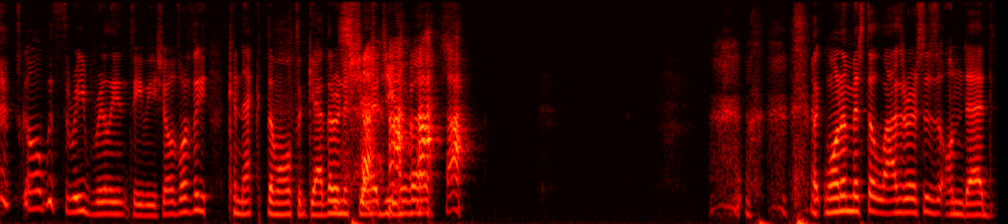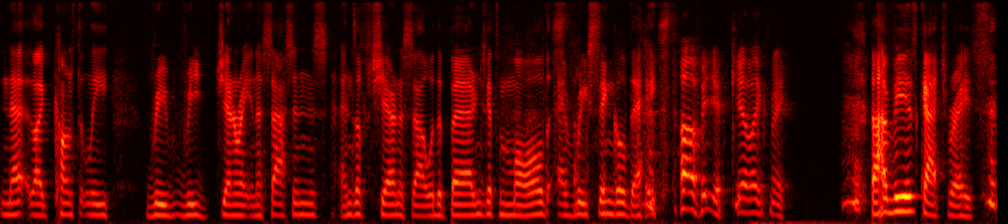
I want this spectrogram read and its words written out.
Let's come up with three brilliant TV shows. What if we connect them all together in a shared universe? like one of Mr. Lazarus's undead, ne- like constantly re- regenerating assassins, ends up sharing a cell with a bear and just gets mauled every single day. Stop it, you're killing me. That'd be his catchphrase.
